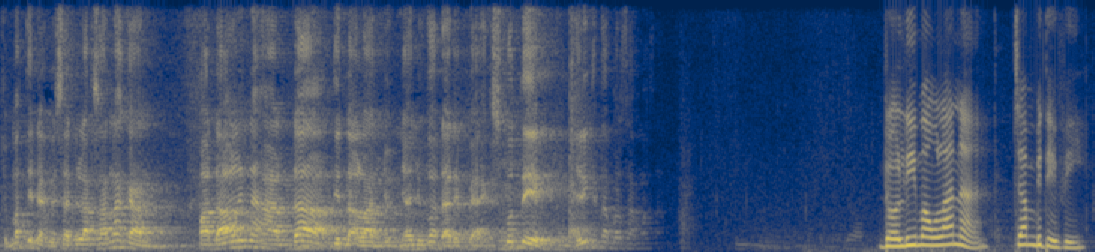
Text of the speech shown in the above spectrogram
cuma tidak bisa dilaksanakan. Padahal ini ada tidak lanjutnya juga dari pihak eksekutif. Jadi kita bersama. Doli Maulana, Jambi TV.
